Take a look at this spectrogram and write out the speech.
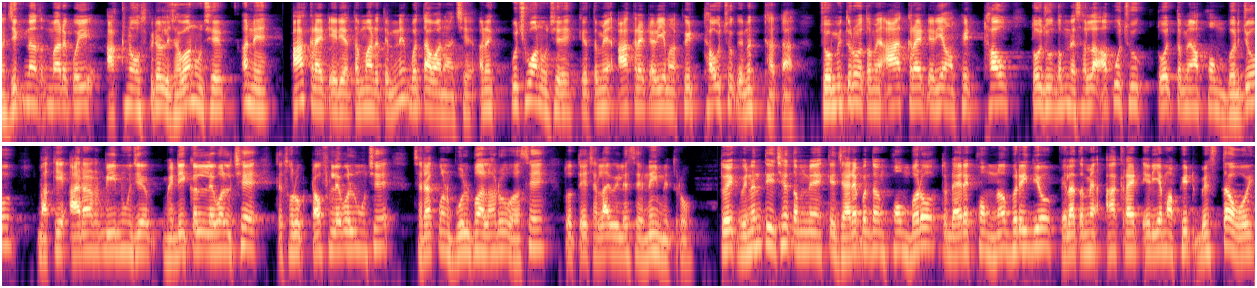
નજીકના તમારે કોઈ આંખના હોસ્પિટલ જવાનું છે અને આ ક્રાઇટેરિયા તમારે તેમને બતાવવાના છે અને પૂછવાનું છે કે તમે આ ક્રાઇટેરિયામાં ફિટ થાવ છો કે નથી થતા. જો મિત્રો તમે આ ક્રાઇટેરિયામાં ફિટ થાવ, તો જ હું તમને સલાહ આપું છું, તો જ તમે આ ફોર્મ ભરજો. બાકી આરઆરબીનું જે મેડિકલ લેવલ છે તે થોડુંક ટફ લેવલનું છે. જરાક પણ ભૂલભાલ હારું હશે, તો તે ચલાવી લેશે નહીં મિત્રો. તો એક વિનંતી છે તમને કે જ્યારે પણ તમે ફોર્મ ભરો તો ડાયરેક્ટ ફોર્મ ન ભરી દો પહેલાં તમે આ ક્રાઇટેરિયામાં ફિટ બેસતા હોય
